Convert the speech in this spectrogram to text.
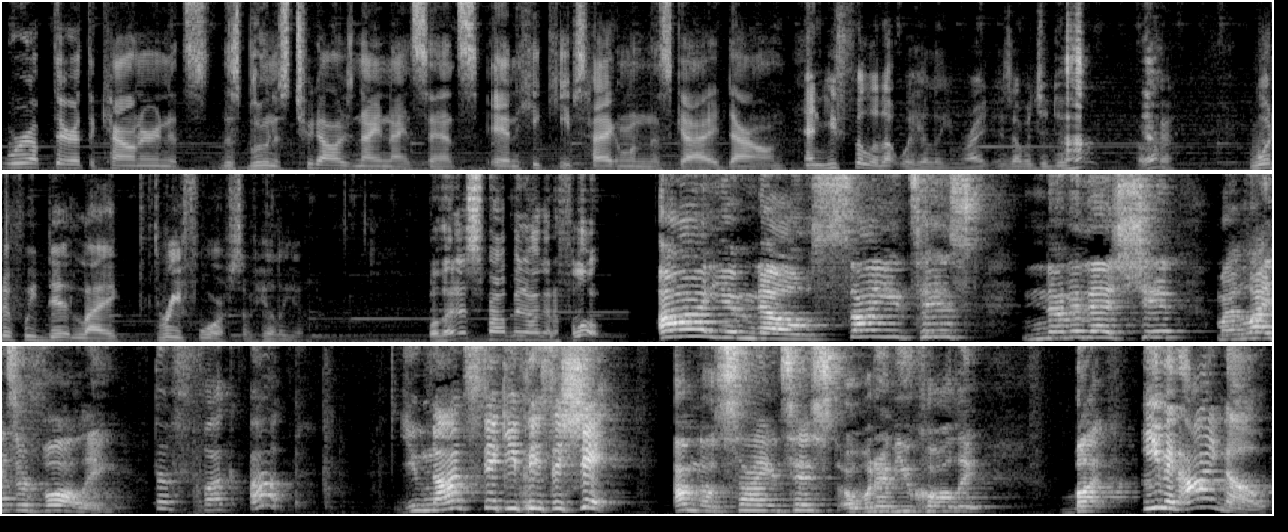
We're up there at the counter, and it's this balloon is two dollars ninety nine cents, and he keeps haggling this guy down. And you fill it up with helium, right? Is that what you do? Uh-huh, yeah. What if we did like three fourths of helium? Well, then it's probably not going to float. I am no scientist. None of that shit. My lights are falling. The fuck up. You non-sticky piece of shit. I'm no scientist or whatever you call it, but Even I know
